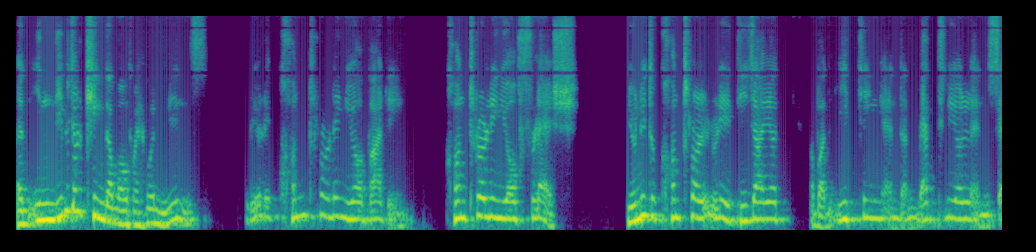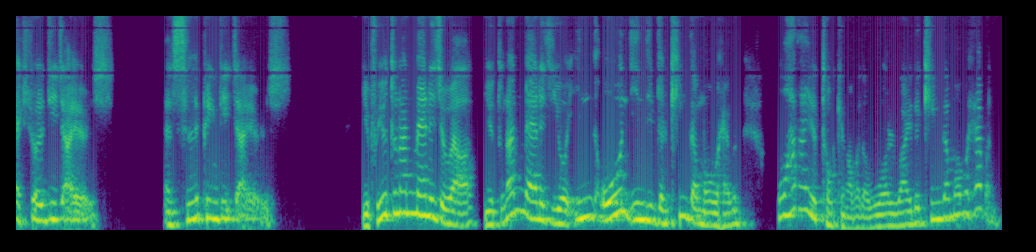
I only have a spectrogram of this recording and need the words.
An individual kingdom of heaven means really controlling your body, controlling your flesh. You need to control really desire about eating and the material and sexual desires and sleeping desires. If you do not manage well, you do not manage your in, own individual kingdom of heaven, what are you talking about? The worldwide kingdom of heaven?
